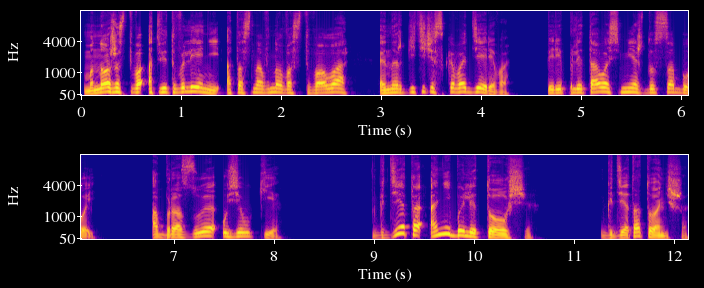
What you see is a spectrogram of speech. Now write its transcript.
Множество ответвлений от основного ствола энергетического дерева переплеталось между собой, образуя узелки. Где-то они были толще, где-то тоньше.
